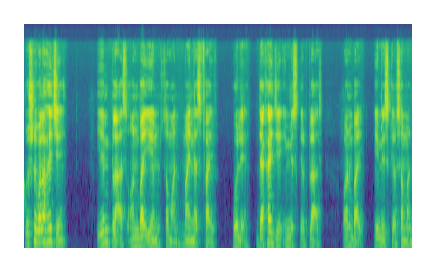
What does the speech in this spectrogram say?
প্রশ্নে বলা হয়েছে M plus one by M সমান মাইনাস ফাইভ হলে দেখায় যে M square plus one by M square সমান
